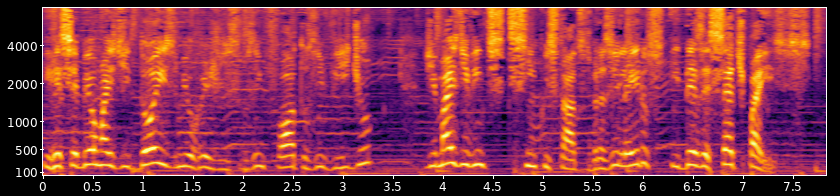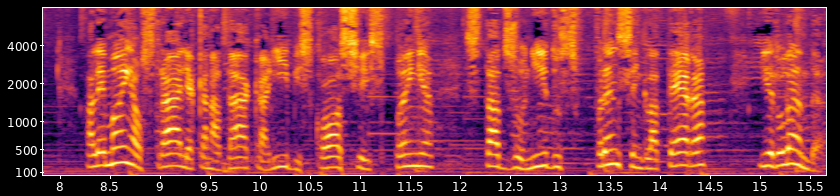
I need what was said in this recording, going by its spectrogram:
e recebeu mais de 2 mil registros em fotos e vídeo de mais de 25 estados brasileiros e 17 países. Alemanha, Austrália, Canadá, Caribe, Escócia, Espanha, Estados Unidos, França, Inglaterra, Irlanda,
